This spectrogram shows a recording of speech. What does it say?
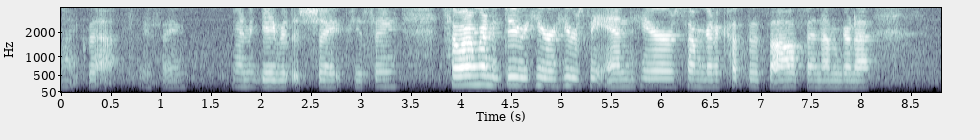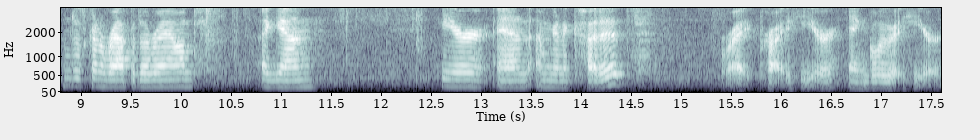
like that, you see. And it gave it a shape, you see. So what I'm going to do here, here's the end here, so I'm going to cut this off and I'm going to, I'm just going to wrap it around again here and I'm going to cut it right, right here and glue it here.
